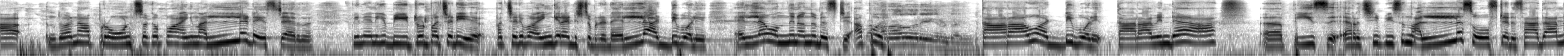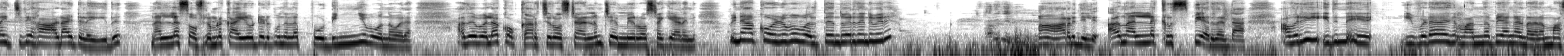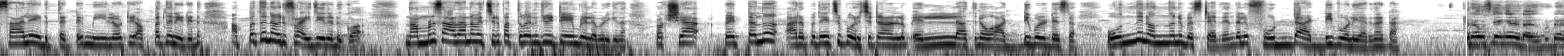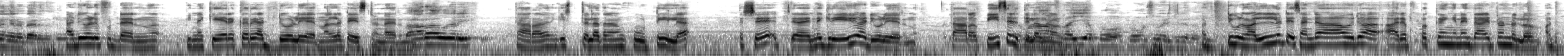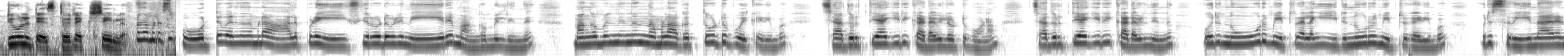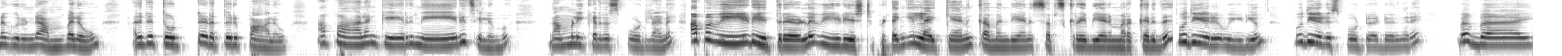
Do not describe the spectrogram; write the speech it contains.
എന്തുവാണ് ആ പ്രോൺസ് ഒക്കെ ഭയങ്കര നല്ല ടേസ്റ്റ് ആയിരുന്നു. പിന്നെ എനിക്ക് ബീട്രൂട്ട് പച്ചടി പച്ചടി ഭയങ്കരമായിട്ട് ഇഷ്ടപ്പെട്ടു എല്ലാം അടിപൊളി. എല്ലാം ഒന്നിനൊന്ന് ബെസ്റ്റ് അപ്പോൾ താറാവ് അടിപൊളി. താറാവിന്റെ ആ പീസ് ഇറച്ചി പീസ് നല്ല സോഫ്റ്റ് ആണ് സാധാരണ ഇച്ചിരി ഹാർഡായിട്ടല്ലേ ഇത്? നല്ല സോഫ്റ്റ് നമ്മുടെ കൈയിലോട്ട് എടുക്കുമ്പോൾ നല്ല പൊടിഞ്ഞു പോകുന്ന പോലെ. അതേപോലെ കൊക്കാർച്ചി റോസ്റ്റ് ആണെങ്കിലും ചെമ്മീൻ റോസ്റ്റൊക്കെ ആണെങ്കിലും. പിന്നെ ആ കൊഴുവ് പോലത്തെ എന്തുവായിരുന്നു എന്റെ പേര്? ആ അറിഞ്ഞില്ല. അത് നല്ല ക്രിസ്പി ആയിരുന്നു കേട്ടാ. അവർ ഇതിന്റെ ഇവിടെ വന്നപ്പോൾ ഞാൻ കണ്ടതാണ് മസാല എടുത്തിട്ട് മീലോട്ട് അപ്പം തന്നെ ഇട്ടിട്ട് അപ്പം തന്നെ അവർ ഫ്രൈ ചെയ്തെടുക്കുക നമ്മൾ സാധാരണ വെച്ചൊരു പത്ത് പതിനഞ്ച് മിനിറ്റ് കഴിയുമ്പോഴല്ലേ പൊരിക്കുന്നത് പക്ഷേ പെട്ടെന്ന് അരപ്പ് തേച്ച് പൊരിച്ചിട്ടാണെങ്കിലും എല്ലാത്തിനും അടിപൊളി ടേസ്റ്റാണ് ഒന്നിനൊന്നിനും ബെസ്റ്റായിരുന്നു എന്തായാലും ഫുഡ് അടിപൊളിയായിരുന്നു കേട്ടോ. അടിപൊളി ഫുഡായിരുന്നു പിന്നെ കേരക്കറി അടിപൊളിയായിരുന്നു. നല്ല ടേസ്റ്റ് ഉണ്ടായിരുന്നു. താറാവ് എനിക്ക് ഇഷ്ടമില്ലാത്ത കൂട്ടിയില്ല. പക്ഷേ എന്റെ ഗ്രേവി അടിപൊളിയായിരുന്നു. താറ പീസ് എടുത്തില്ല അടിപൊളി നല്ല ടേസ്റ്റ്. എന്റെ ആ ഒരു അരപ്പൊക്കെ ഇങ്ങനെ ഇതായിട്ടുണ്ടല്ലോ അടിപൊളി ടേസ്റ്റ് ഒരു രക്ഷയില്ല. അപ്പോൾ നമ്മുടെ സ്പോട്ട് വരുന്നത് നമ്മുടെ ആലപ്പുഴ എ സി റോഡ് വഴി നേരെ മങ്കമ്പിൽ നിന്ന് മങ്കമ്പിൽ നിന്ന് നമ്മൾ അകത്തോട്ട് പോയി കഴിയുമ്പോൾ ചതുർത്ഥ്യാഗിരി കടവിലോട്ട് പോകണം. ചതുർത്ഥ്യാഗിരി കടവിൽ നിന്ന് ഒരു നൂറ് മീറ്റർ അല്ലെങ്കിൽ ഇരുന്നൂറ് മീറ്റർ കഴിയുമ്പോൾ ഒരു ശ്രീനാരായണ ഗുരുവിന്റെ അമ്പലവും അതിന്റെ തൊട്ടടുത്തൊരു പാലവും. ആ പാലം കയറി നേരെ ചെല്ലുമ്പോൾ നമ്മൾ ഈ കിടന്ന സ്പോട്ടിലാണ്. അപ്പോൾ വീഡിയോ ഇത്രയേ ഉള്ളൂ. വീഡിയോ ഇഷ്ടപ്പെട്ടെങ്കിൽ ലൈക്ക് ചെയ്യാനും കമന്റ് ചെയ്യാനും സബ്സ്ക്രൈബ് ചെയ്യാനും മറക്കരുത്. പുതിയൊരു വീഡിയോയും പുതിയൊരു സ്പോട്ടുമായിട്ട് വരുന്നത് ബൈ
